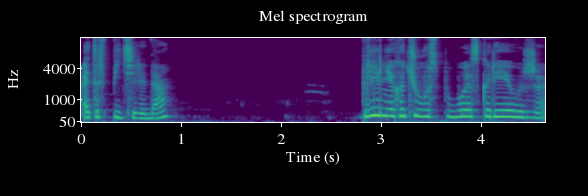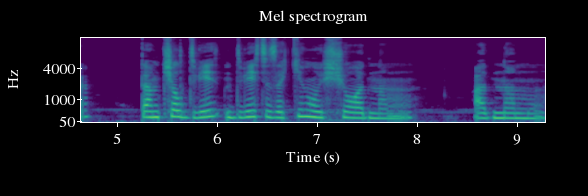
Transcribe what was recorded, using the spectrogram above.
А это в Питере, да? Блин, я хочу в СПБ скорее уже. Там чел две- 200 закинул еще одному. Одному.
